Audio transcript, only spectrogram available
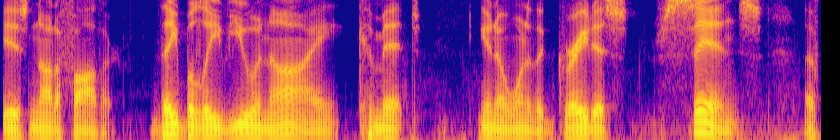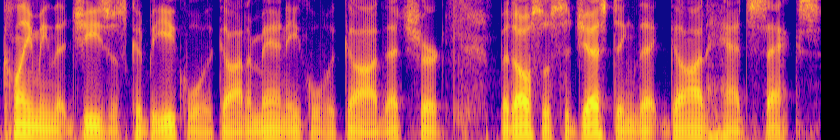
is not a father. They believe you and I commit, you know, one of the greatest sins of claiming that Jesus could be equal with God, a man equal with God. That's sure, but also suggesting that God had sex.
